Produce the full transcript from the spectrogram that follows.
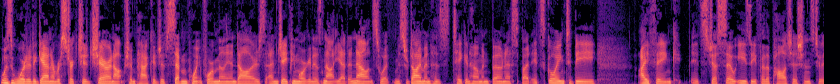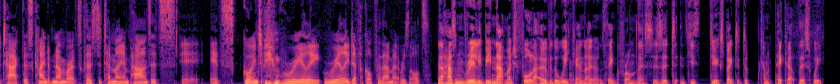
was awarded again a restricted share and option package of $7.4 million. And JP Morgan has not yet announced what Mr. Dimon has taken home in bonus, but it's going to be I think it's just so easy for the politicians to attack this kind of number. It's close to 10 million pounds. It's it's going to be really really difficult for them at results. There hasn't really been that much fallout over the weekend, I don't think, from this. Is it? Do you, do you expect it to kind of pick up this week?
